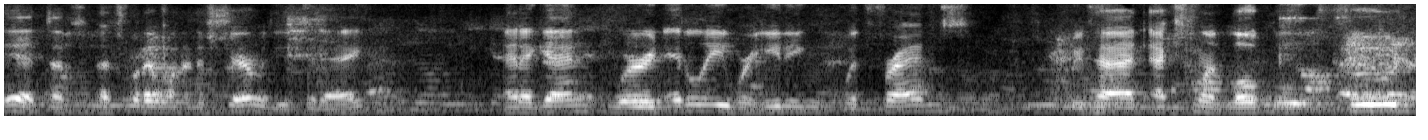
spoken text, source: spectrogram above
it. That's, that's what I wanted to share with you today. And again, we're in Italy, we're eating with friends. We've had excellent local food,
